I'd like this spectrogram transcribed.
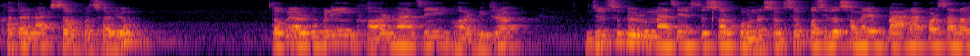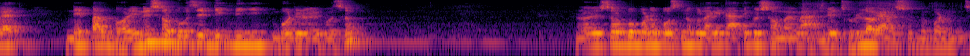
खतरनाक सर्प छ यो। तपाईँहरूको पनि घरमा चाहिँ घरभित्र जुनसुकै रुममा चाहिँ यस्तो सर्प हुनसक्छ। पछिल्लो समय बाह्र पर्सा लगायत नेपालभरि नै सर्पको चाहिँ बिगबिगी बढिरहेको छ। र यो सर्पबाट बच्नको लागि रातिको समयमा हामीले झुल लगाएर सुत्नुपर्ने हुन्छ।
